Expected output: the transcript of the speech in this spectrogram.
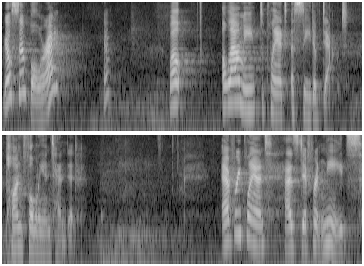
Real simple, right? Yeah? Well, allow me to plant a seed of doubt, pun fully intended. Every plant has different needs,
